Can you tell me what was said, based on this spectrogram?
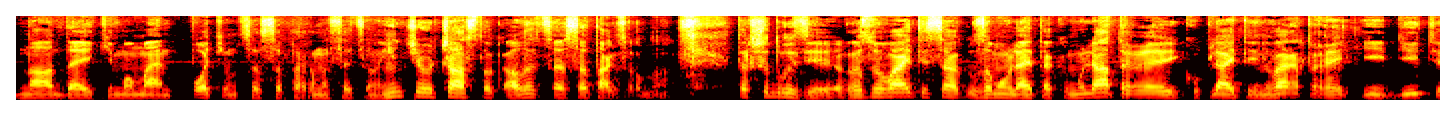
на деякий момент. Потім це все перенесеться на інший участок, але це все так зроблено. Так що, друзі, розвивайтеся, замовляйте акумулятори, купляйте інвертори і йдіть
